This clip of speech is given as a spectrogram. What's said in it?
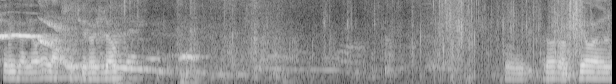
Księga Joela, trzeci rozdział. Prorok Joel.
